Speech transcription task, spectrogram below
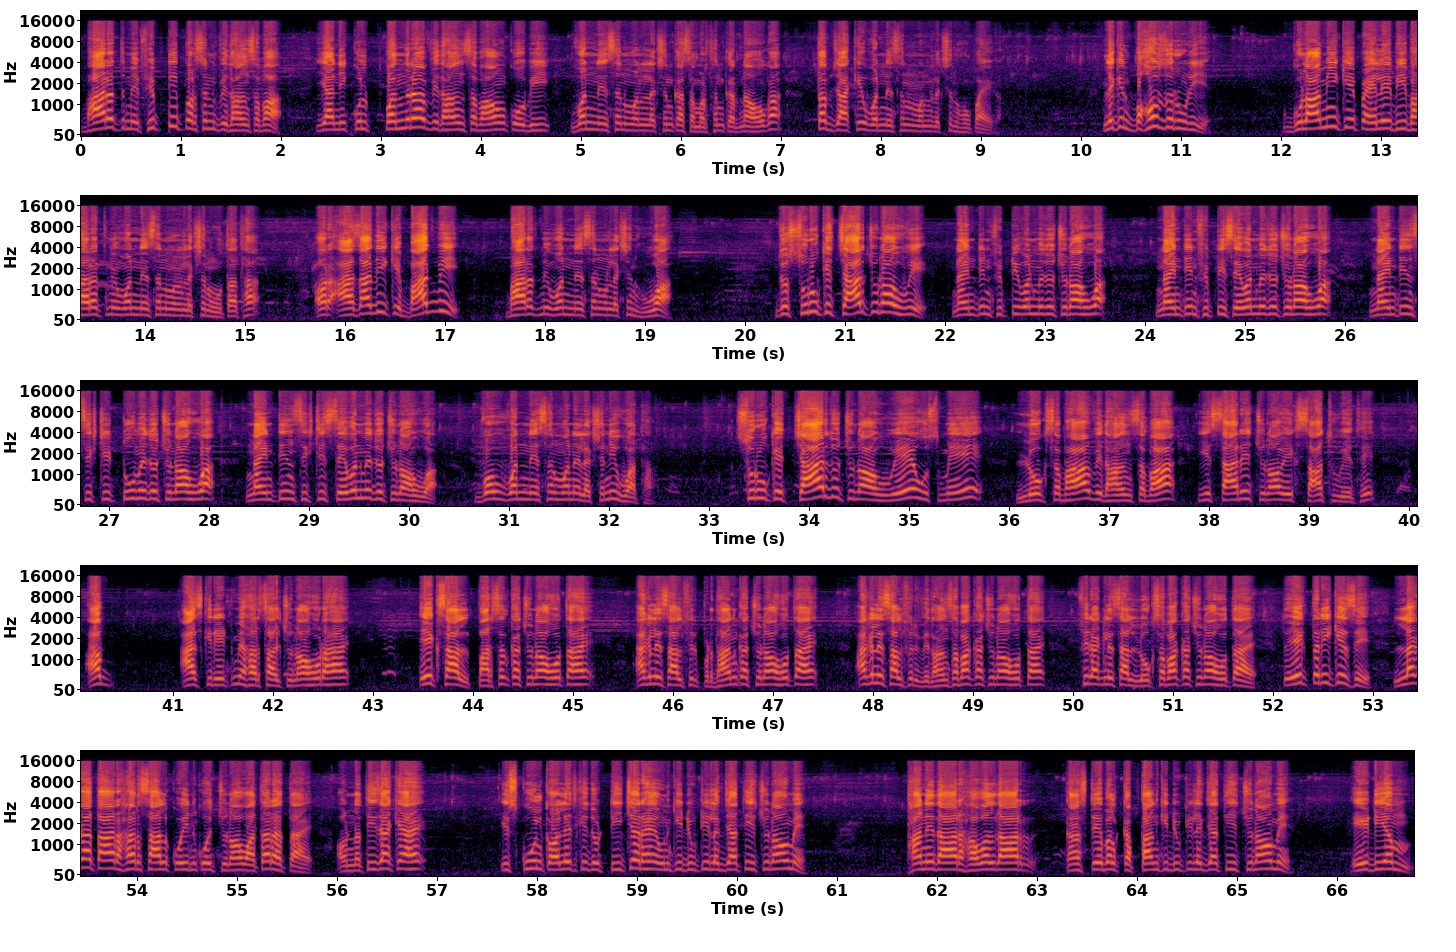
भारत में 50 परसेंट विधानसभा, यानी कुल 15 विधानसभाओं को भी वन नेशन वन इलेक्शन का समर्थन करना होगा, तब जाके वन नेशन वन इलेक्शन हो पाएगा। लेकिन बहुत ज़रूरी है, गुलामी के पहले भी भारत में वन नेशन वन इलेक्शन होता था, और आज़ादी के बाद भी भारत में वन नेशन वन इलेक्शन हुआ। जो शुरू के चार चुनाव हुए 1951 में जो चुनाव हुआ 1957 में जो चुनाव हुआ 1962 में जो चुनाव हुआ 1967 में जो चुनाव हुआ, वो वन नेशन, वन इलेक्शन ही हुआ था। शुरू के चार जो चुनाव हुए, उसमें लोकसभा, विधानसभा, ये सारे चुनाव एक साथ हुए थे। अब आज की डेट में हर साल चुनाव हो रहा है। एक साल पार्षद का चुनाव होता है, अगले साल फिर प्रधान का चुनाव होता है, अगले साल फिर विधानसभा का चुनाव होता है, फिर अगले साल लोकसभा का चुनाव होता है। तो एक तरीके से लगातार हर साल कोई न कोई चुनाव आता रहता है। और नतीजा क्या है? स्कूल, कॉलेज के जो टीचर हैं, उनकी ड्यूटी लग जाती है चुनाव में। थानेदार, हवलदार, कांस्टेबल, कप्तान की ड्यूटी लग जाती है चुनाव में। एडीएम,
